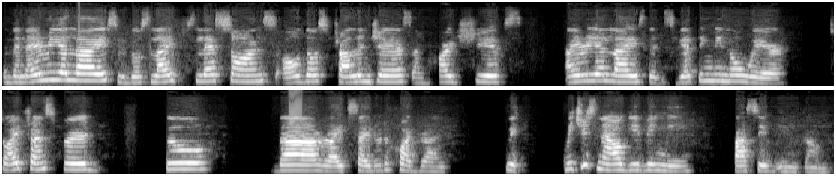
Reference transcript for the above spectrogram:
And then I realized with those life lessons, all those challenges and hardships, I realized that it's getting me nowhere. So I transferred to the right side of the quadrant, which is now giving me passive income.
